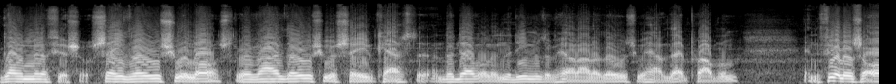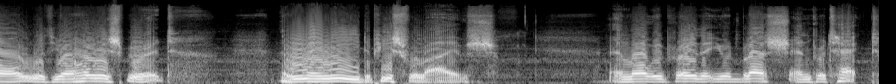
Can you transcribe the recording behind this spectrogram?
government officials. Save those who are lost, revive those who are saved, cast the, the devil and the demons of hell out of those who have that problem, and fill us all with your Holy Spirit that we may lead peaceful lives. And Lord, we pray that you would bless and protect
